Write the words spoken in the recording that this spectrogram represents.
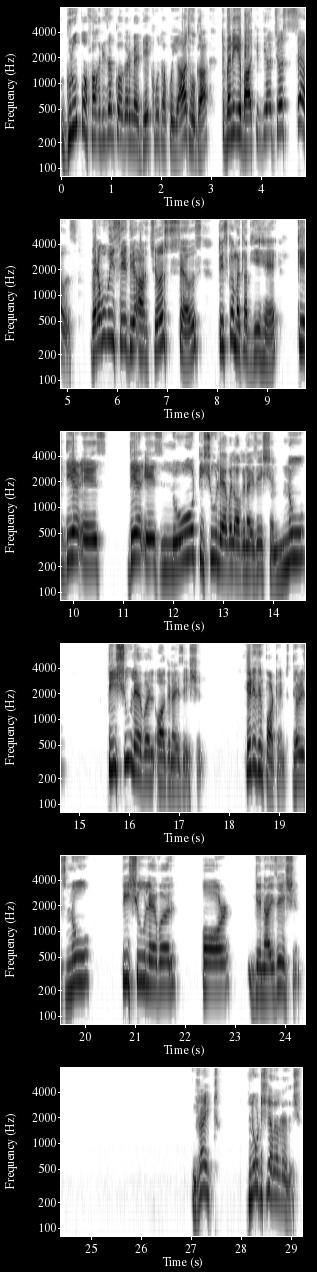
ग्रुप ऑफ़ ऑर्गेनिज्म को अगर मैं देखूँ तो आपको याद होगा तो मैंने ये बात की दिया just cells whenever we say they are जस्ट सेल्स तो इसका मतलब ये है कि there is there is no tissue level organization no tissue level organization. It is important. There is no tissue level organization. Right? No tissue level organization.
